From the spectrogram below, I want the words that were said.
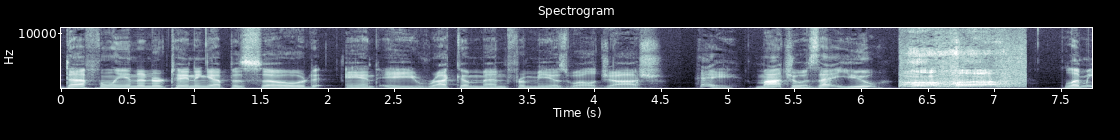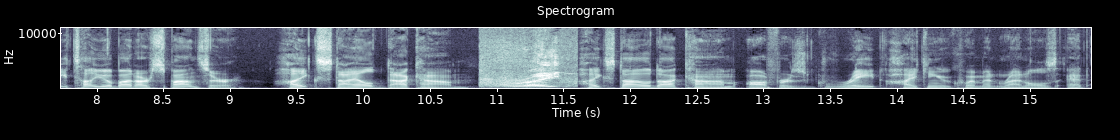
Definitely an entertaining episode and a recommend from me as well, Josh. Hey, Macho, is that you? Let me tell you about our sponsor, hikestyle.com. All right. Hikestyle.com offers great hiking equipment rentals at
